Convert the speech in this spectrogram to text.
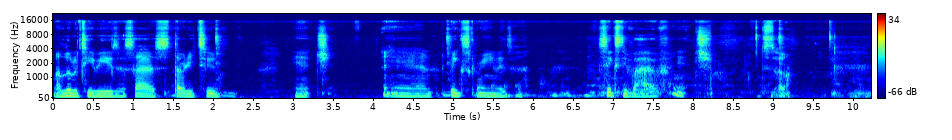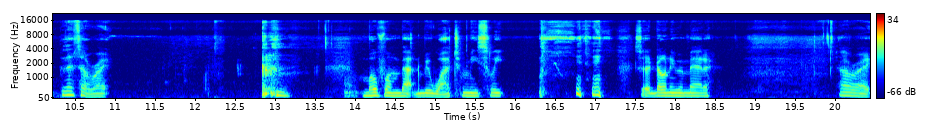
my little TV is a size 32 inch and the big screen is a 65 inch. So, but that's all right. Both of them about to be watching me sleep. so it don't even matter. All right.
